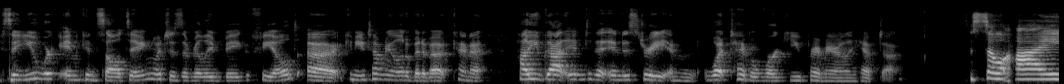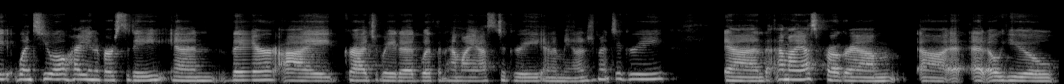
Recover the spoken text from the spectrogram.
So, you work in consulting, which is a really big field. Uh, can you tell me a little bit about kind of how you got into the industry and what type of work you primarily have done. So I went to Ohio University and there I graduated with an MIS degree and a management degree. And the MIS program uh, at, OU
